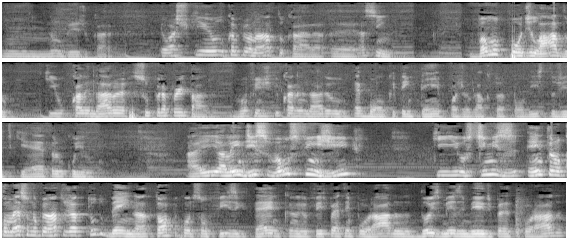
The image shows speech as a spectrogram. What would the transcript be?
Hum, não vejo, cara. Eu acho que um campeonato, cara, é, assim, vamos pôr de lado que o calendário é super apertado. Vamos fingir que o calendário é bom, que tem tempo pra jogar o Campeonato Paulista do jeito que é, tranquilo. Aí, além disso, vamos fingir que os times entram, começam o campeonato já tudo bem, na top condição física e técnica, fez pré-temporada, dois meses e meio de pré-temporada.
